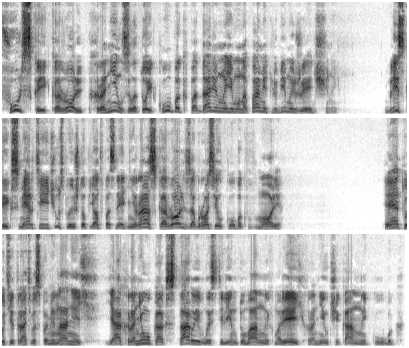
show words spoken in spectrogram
Фульский король хранил золотой кубок, подаренный ему на память любимой женщиной. Близкой к смерти и чувствуя, что пьет в последний раз, король забросил кубок в море. Эту тетрадь воспоминаний я храню, как старый властелин туманных морей хранил чеканный кубок.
